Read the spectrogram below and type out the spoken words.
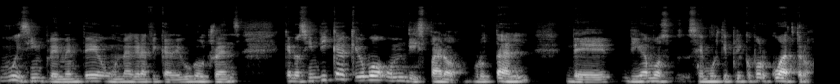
muy simplemente, una gráfica de Google Trends que nos indica que hubo un disparo brutal de, digamos, se multiplicó por cuatro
